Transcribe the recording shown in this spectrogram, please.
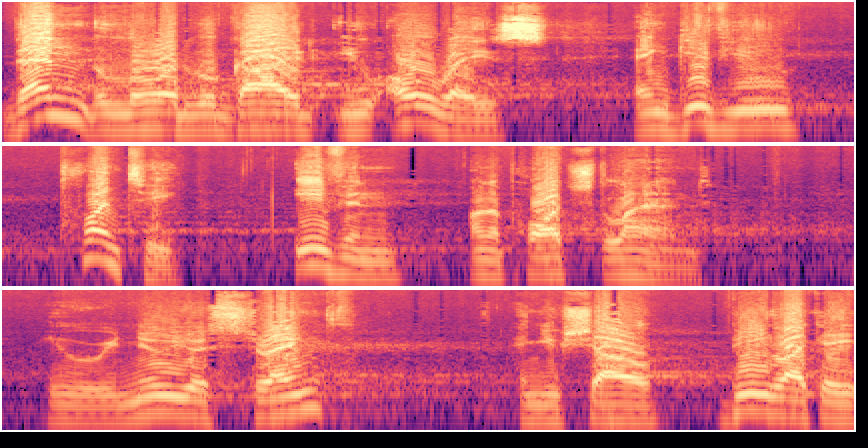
Then the Lord will guide you always and give you plenty, even on a parched land. He will renew your strength, and you shall be like a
